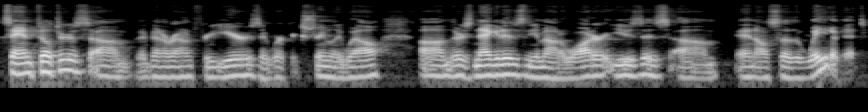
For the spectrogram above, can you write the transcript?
sand filters, um, they've been around for years. They work extremely well. Um, there's negatives, the amount of water it uses, um, and also the weight of it.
